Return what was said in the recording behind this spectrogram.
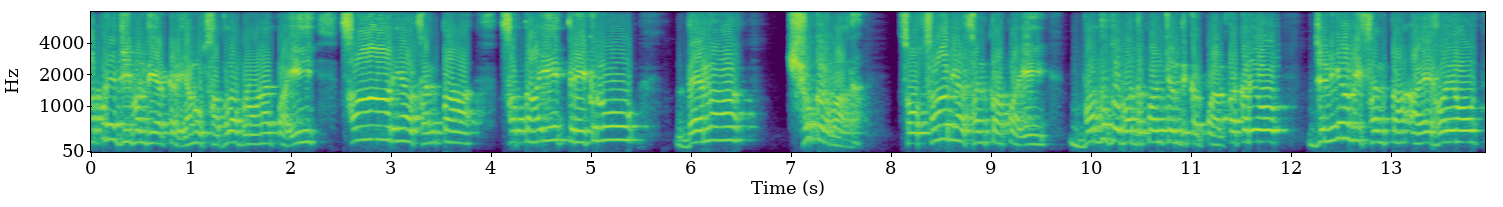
ਆਪਣੇ ਜੀਵਨ ਦੀਆਂ ਘੜੀਆਂ ਨੂੰ ਸਫਲਾ ਬਣਾਉਣਾ ਭਾਈ। ਸਾਰੀਆਂ ਸੰਗਤਾਂ 27 ਤਰੀਕ ਨੂੰ ਦਿਨ ਸ਼ੁੱਕਰਵਾਰ। ਸੋ ਸਾਰੀਆਂ ਸੰਗਤਾਂ ਭਾਈ, ਵੱਧ ਤੋਂ ਵੱਧ ਪਹੁੰਚਣ ਦੀ ਕਿਰਪਾਲਤਾ ਕਰਿਓ। ਜਿੰਨੀਆਂ ਵੀ ਸੰਗਤਾਂ ਆਏ ਹੋਏ ਹੋ,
